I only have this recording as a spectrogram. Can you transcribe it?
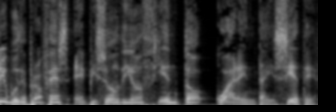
Tribu de Profes, episodio 147.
